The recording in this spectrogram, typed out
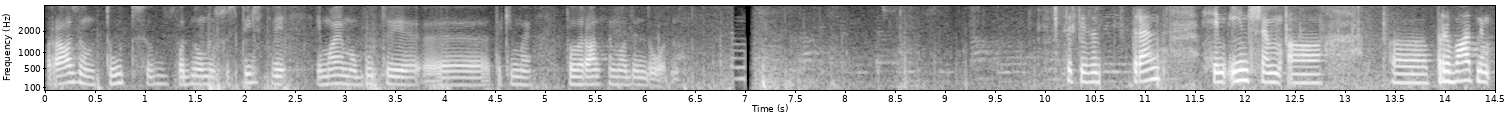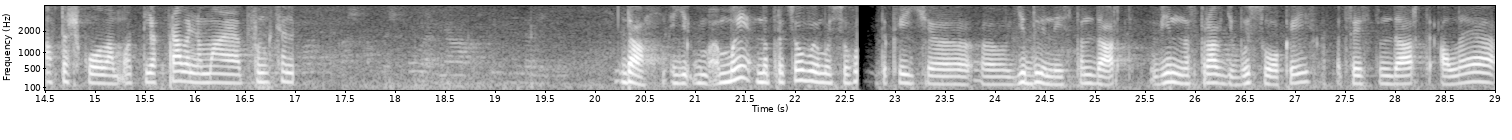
разом тут, в одному суспільстві, і маємо бути е, такими толерантними один до одного. Це тренд всім іншим е, е, приватним автошколам. От як правильно має функціонувати Да, є- м- ми напрацьовуємо сьогодні такий е, єдиний стандарт. Він насправді високий, цей стандарт, але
